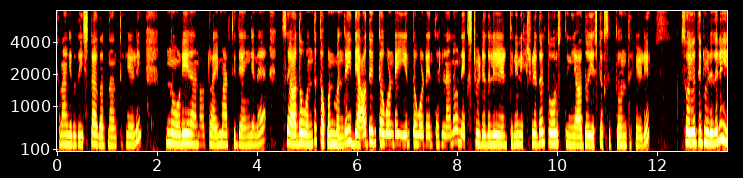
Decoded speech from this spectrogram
ಚೆನ್ನಾಗಿರೋದು, ಇಷ್ಟ ಆಗೋದನ್ನ ಅಂತ ಹೇಳಿ ನೋಡಿ ನಾನು ಟ್ರೈ ಮಾಡ್ತಿದ್ದೆ ಹಂಗೇನೆ. ಸೊ ಯಾವುದೋ ಒಂದು ತೊಗೊಂಡು ಬಂದೆ. ಇದು ಯಾವುದೇನು ತೊಗೊಂಡೆ, ಏನು ತೊಗೊಂಡೆ ಅಂತ ಹೇಳಿ ನಾನು ನೆಕ್ಸ್ಟ್ ವೀಡಿಯೋದಲ್ಲಿ ಹೇಳ್ತೀನಿ. ನೆಕ್ಸ್ಟ್ ವೀಡಿಯೋದಲ್ಲಿ ತೋರಿಸ್ತೀನಿ ಯಾವುದು ಎಷ್ಟಕ್ಕೆ ಸಿಕ್ತು ಅಂತ ಹೇಳಿ. ಸೊ ಇವತ್ತಿನ ವೀಡಿಯೋದಲ್ಲಿ ಈ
